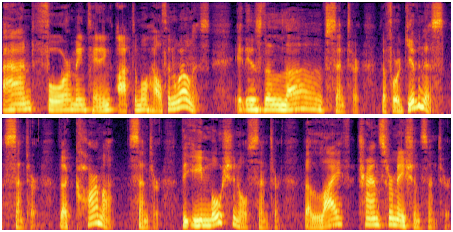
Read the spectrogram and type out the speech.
and for maintaining optimal health and wellness. It is the love center, the forgiveness center, the karma center, the emotional center, the life transformation center.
